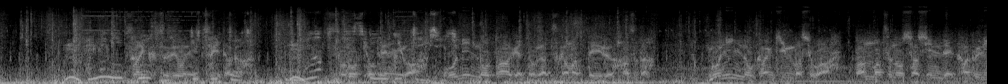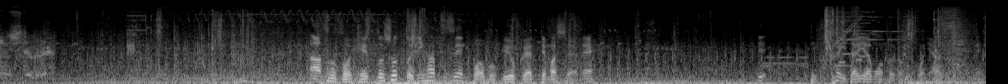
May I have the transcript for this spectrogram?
採掘場に着いた.かその拠点には5人のターゲットが捕まっているはずだ。5人の監禁場所は端末の写真で確認してくれ。あそうそうヘッドショット2発戦法は僕よくやってましたよね。ででっかいダイヤモンドがここにあるんですね。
